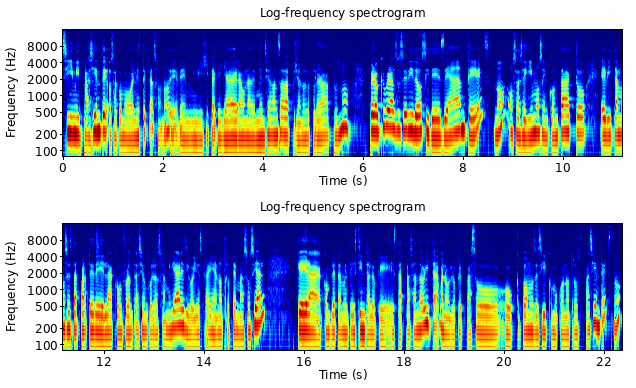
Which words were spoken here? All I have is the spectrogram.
Si mi paciente, o sea, como en este caso, ¿no? De, de mi viejita que ya era una demencia avanzada, pues ya no lo toleraba, pues no. Pero ¿qué hubiera sucedido si desde antes, ¿no? O sea, seguimos en contacto, evitamos esta parte de la confrontación con los familiares, digo, ellos traían otro tema social que era completamente distinto a lo que está pasando ahorita, bueno, lo que pasó o que podemos decir como con otros pacientes, ¿no?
